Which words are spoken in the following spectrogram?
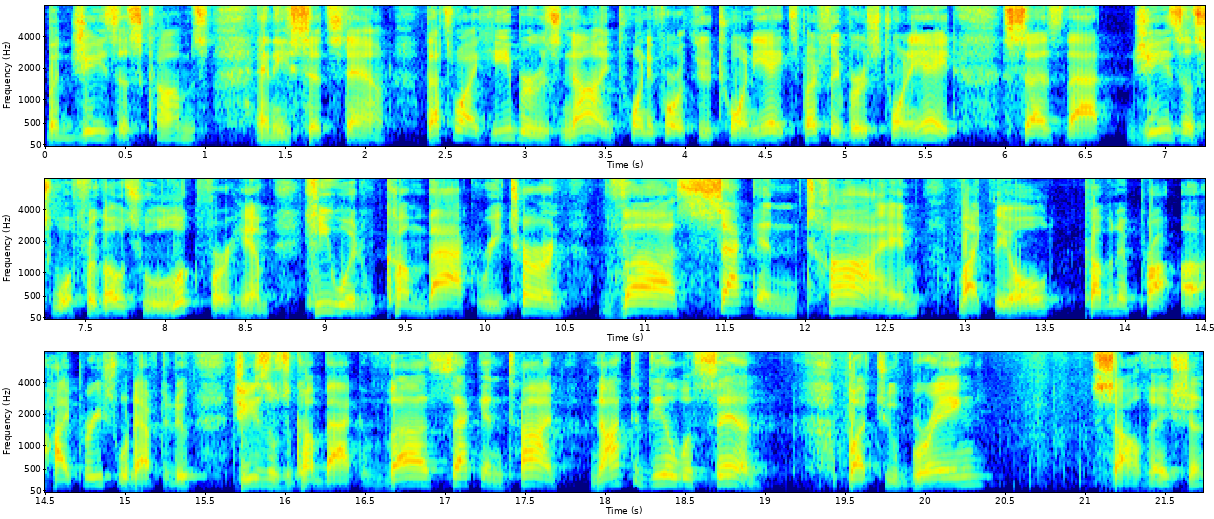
But Jesus comes and he sits down. That's why Hebrews 9, 24 through 28, especially verse 28, says that Jesus will, for those who look for him, he would come back, return the second time, like the old covenant pro, uh, high priest would have to do. Jesus would come back the second time, not to deal with sin, but to bring salvation.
